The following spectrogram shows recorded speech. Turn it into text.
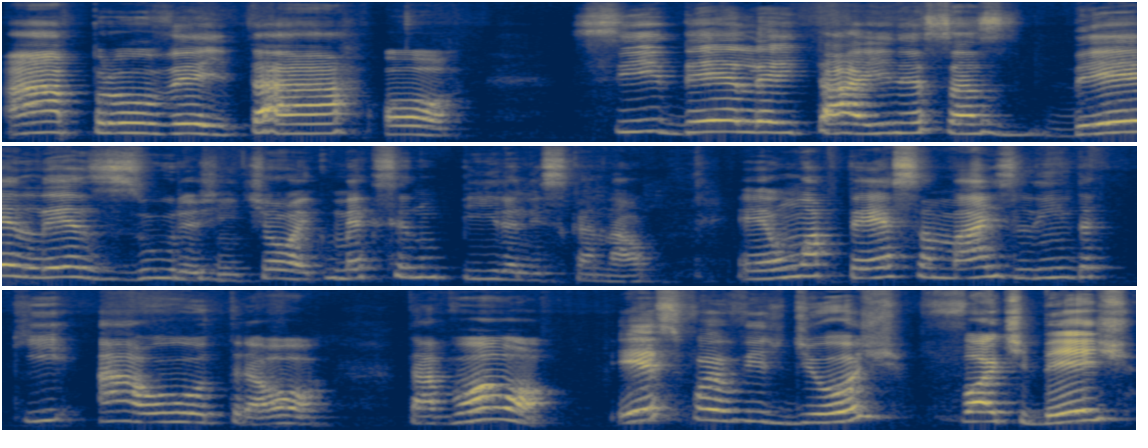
aproveitar, ó, se deleitar aí nessas belezura, gente. Olha, como é que você não pira nesse canal? É uma peça mais linda que a outra, ó. Tá bom, ó? Esse foi o vídeo de hoje. Forte beijo,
